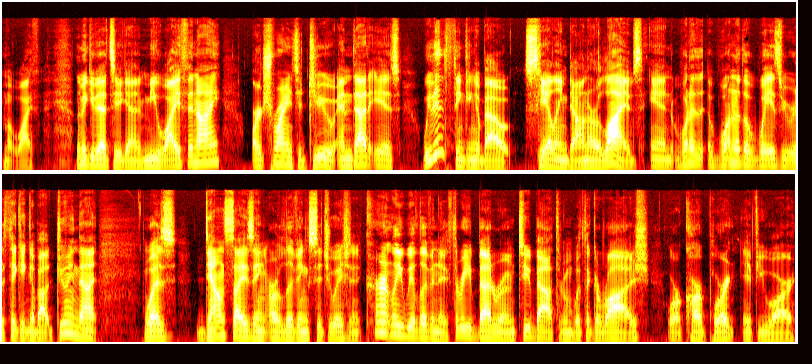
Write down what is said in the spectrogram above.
wife, let me give that to you again. Me wife and I are trying to do, and that is we've been thinking about scaling down our lives. And one of the, one of the ways we were thinking about doing that was downsizing our living situation. Currently, we live in a three bedroom, two bathroom with a garage or a carport if you are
